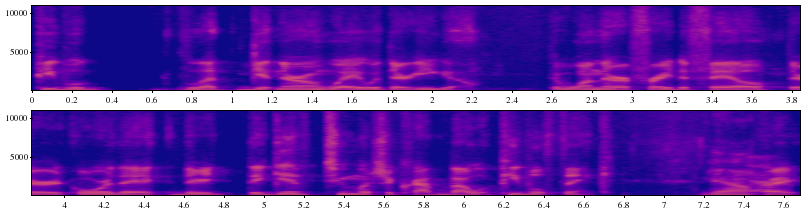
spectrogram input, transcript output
people let get in their own way with their ego. The one they're afraid to fail, they're or they they they give too much a crap about what people think. Yeah. Right.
